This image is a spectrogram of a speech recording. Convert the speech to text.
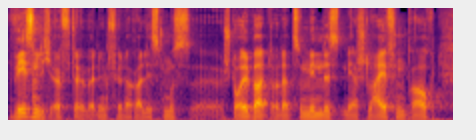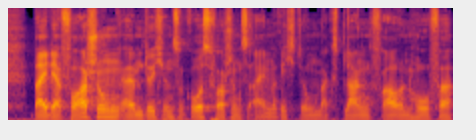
wesentlich öfter über den Föderalismus äh, stolpert oder zumindest mehr Schleifen braucht. Bei der Forschung ähm, durch unsere Großforschungseinrichtungen, Max Planck, Fraunhofer,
